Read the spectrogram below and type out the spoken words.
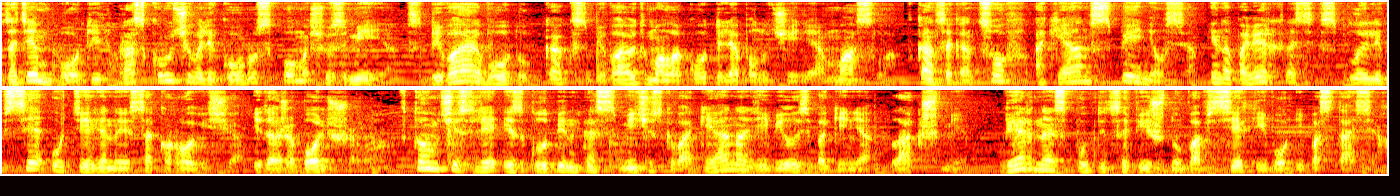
Затем боги раскручивали гору с помощью змея, взбивая воду, как взбивают молоко для получения масла. В конце концов, океан вспенился, и на поверхность всплыли все утерянные сокровища, и даже больше. В том числе из глубин космического океана явилась богиня Лакшми, верная спутница Вишну во всех его ипостасях.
